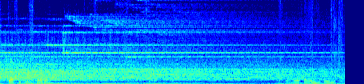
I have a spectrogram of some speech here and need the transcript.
It's definitely. I don't know if danger.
